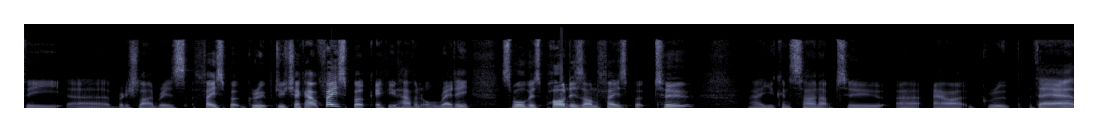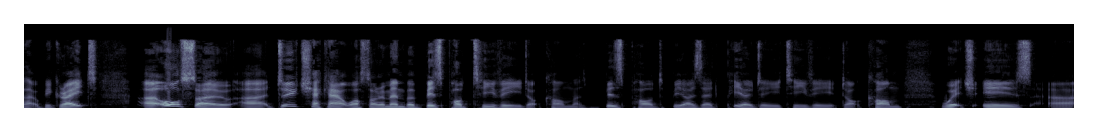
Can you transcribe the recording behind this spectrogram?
the uh, British Library's Facebook group. Do check out Facebook if you haven't already. Small Biz Pod is on Facebook too. Uh, you can sign up to uh, our group there. That would be great. Uh, also, uh, do check out, whilst I remember, bizpodtv.com. That's bizpod, B-I-Z-P-O-D, TV.com, which is uh,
